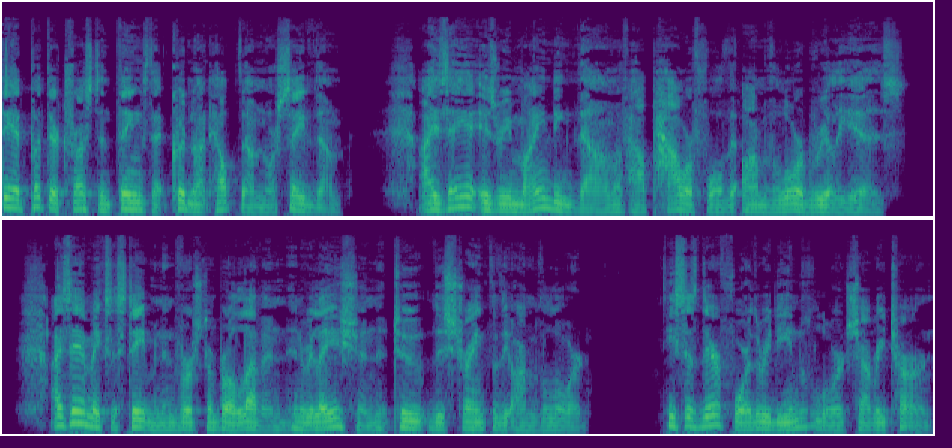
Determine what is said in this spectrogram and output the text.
They had put their trust in things that could not help them nor save them. Isaiah is reminding them of how powerful the arm of the Lord really is. Isaiah makes a statement in verse number 11 in relation to the strength of the arm of the Lord. He says, Therefore the redeemed of the Lord shall return,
